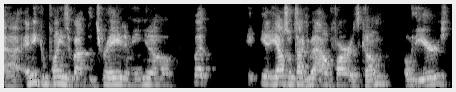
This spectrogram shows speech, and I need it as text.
uh, and he complains about the trade. I mean, you know, but he, also talked about how far it's come over the years.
